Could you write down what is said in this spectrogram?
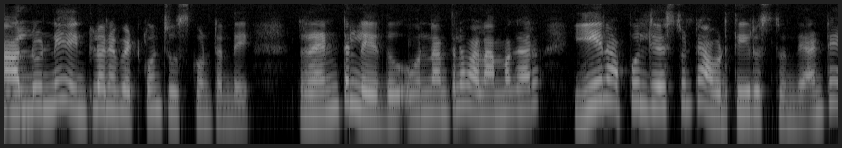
అల్లుడిని ఇంట్లోనే పెట్టుకొని చూసుకుంటుంది. రెంట్ లేదు. ఉన్నంతలో వాళ్ళ అమ్మగారు ఈయన అప్పులు చేస్తుంటే ఆవిడ తీరుస్తుంది. అంటే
